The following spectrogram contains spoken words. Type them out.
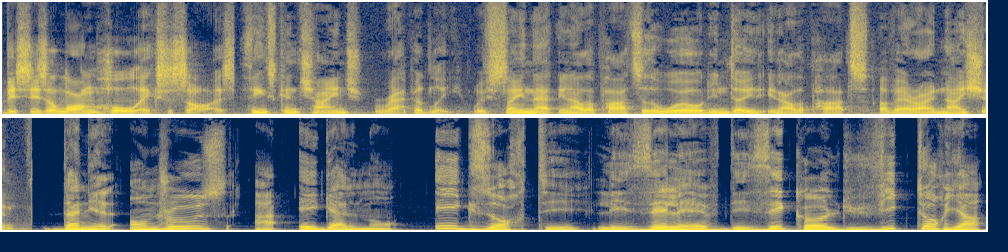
this is a long haul exercise. Things can change rapidly. We've seen that in other parts of the world, indeed in other parts of our own nation. Daniel Andrews a également exhorté les élèves des écoles du Victoria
